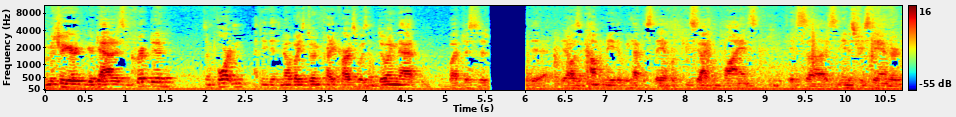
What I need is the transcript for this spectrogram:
Make sure your, your data is encrypted. It's important. I think that nobody's doing credit cards who isn't doing that, but just as, as a company that we to stay up with PCI compliance, it's, uh, it's an industry standard.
